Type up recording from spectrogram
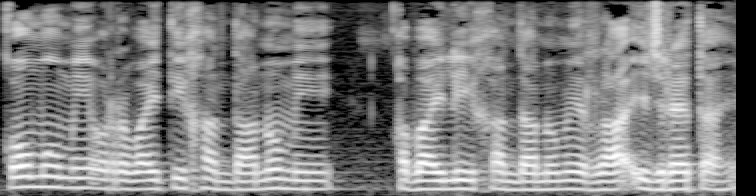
قوموں میں اور روایتی خاندانوں میں، قبائلی خاندانوں میں رائج رہتا ہے۔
